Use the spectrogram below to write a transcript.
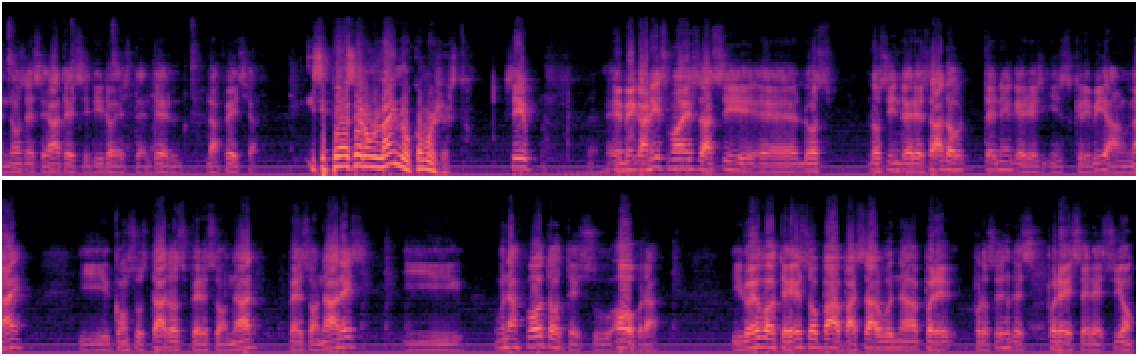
entonces se ha decidido extender la fecha. ¿Y se puede hacer online o cómo es esto? Sí, el mecanismo es así, eh, los, los interesados tienen que inscribir online y con sus datos personal, personales y una foto de su obra y luego de eso va a pasar un proceso de preselección.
